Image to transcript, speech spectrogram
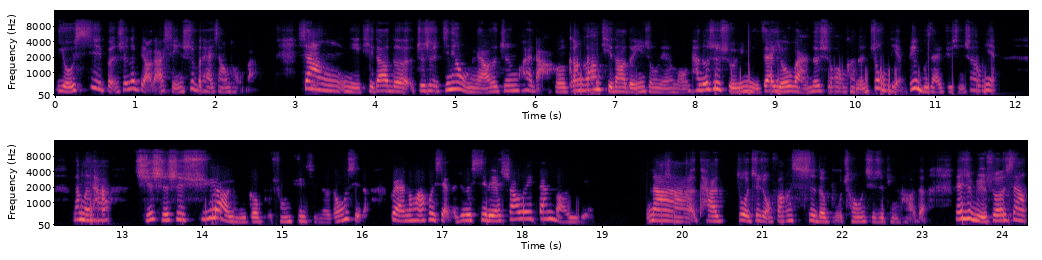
游戏本身的表达形式不太相同吧。像你提到的，就是今天我们聊的《真快打》和刚刚提到的《英雄联盟》，它都是属于你在游玩的时候，可能重点并不在剧情上面。那么它其实是需要一个补充剧情的东西的，不然的话会显得这个系列稍微单薄一点。那他做这种方式的补充其实挺好的。但是比如说像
